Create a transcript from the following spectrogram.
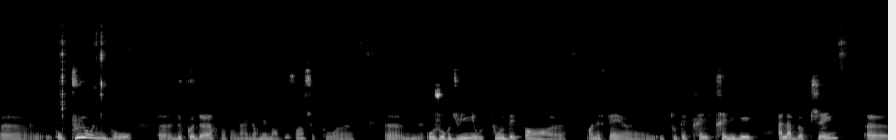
euh, au plus haut niveau de codeurs dont on a énormément besoin, surtout euh, aujourd'hui où tout dépend, en effet, tout est très très lié à la blockchain. Euh,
